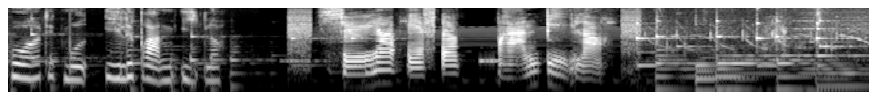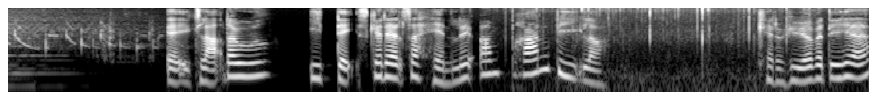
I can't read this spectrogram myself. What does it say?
hurtigt mod ildebranden iler. Søger efter brandbiler. Er I klar derude? I dag skal det altså handle om brandbiler. Kan du høre, hvad det her er?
